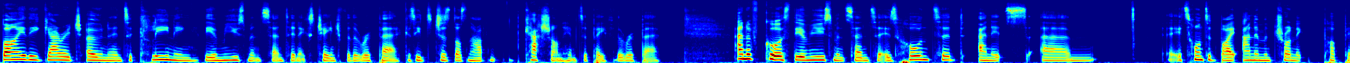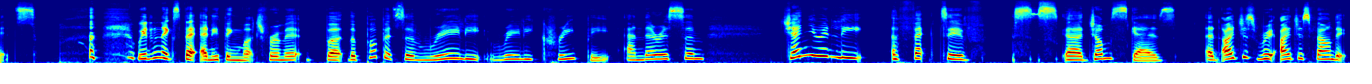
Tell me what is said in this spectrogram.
by the garage owner into cleaning the amusement centre in exchange for the repair because he just doesn't have cash on him to pay for the repair. And of course, the amusement centre is haunted, and it's um, it's haunted by animatronic puppets. we didn't expect anything much from it, but the puppets are really, really creepy, and there are some genuinely effective uh, jump scares, and I just re- I just found it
